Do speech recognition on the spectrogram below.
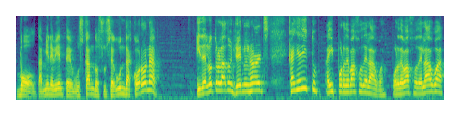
Bowl. También, evidente, buscando su segunda corona. Y del otro lado, un Jalen Hurts, calladito, ahí por debajo del agua, por debajo del agua,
